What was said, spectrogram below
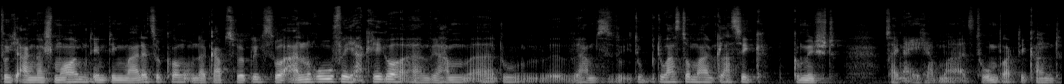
durch Engagement mit dem Ding weiterzukommen. Und da gab es wirklich so Anrufe, ja Gregor, äh, wir haben, äh, du, wir haben, du, du hast doch mal Klassik gemischt. Ich, na, ich habe mal als Tonpraktikant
